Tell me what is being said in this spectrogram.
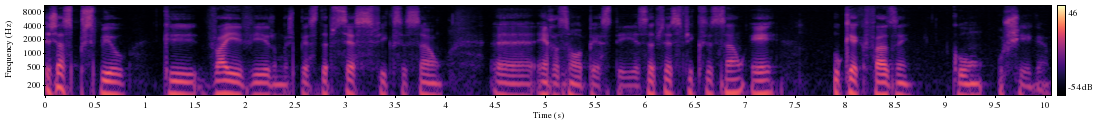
Já se percebeu que vai haver uma espécie de abscesso de fixação uh, em relação ao PSD. Esse abscesso de fixação é o que é que fazem com o Chega.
